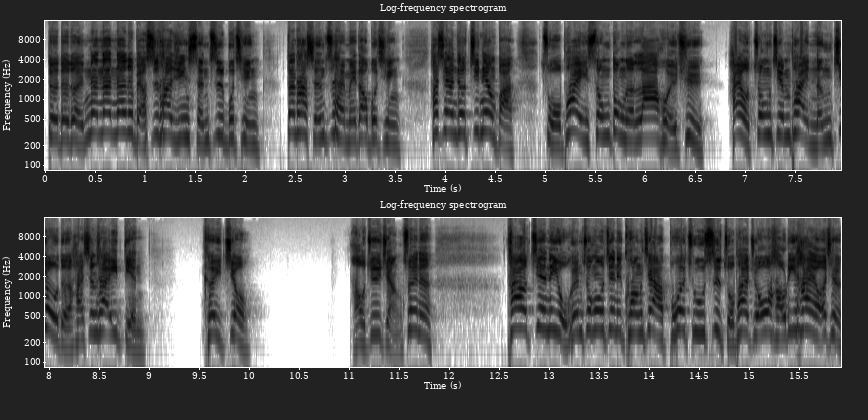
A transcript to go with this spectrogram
对对对，那那那就表示他已经神志不清，但他神志还没到不清，他现在就尽量把左派松动的拉回去，还有中间派能救的还剩下一点可以救。好，我继续讲，所以呢。他要建立我跟中共建立框架，不会出事。左派觉得哦好厉害哦，而且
